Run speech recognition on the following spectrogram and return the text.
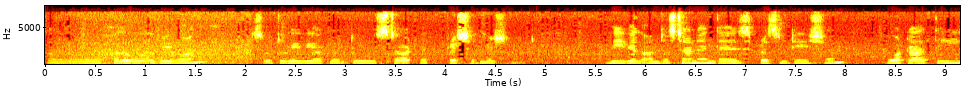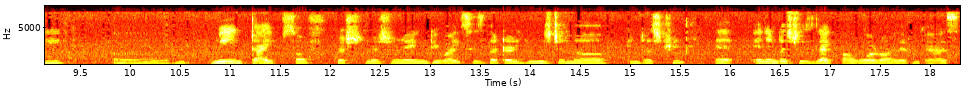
So hello everyone. So today we are going to start with pressure measurement. We will understand in this presentation what are the uh, main types of pressure measuring devices that are used in the industry in industries like power, oil and gas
